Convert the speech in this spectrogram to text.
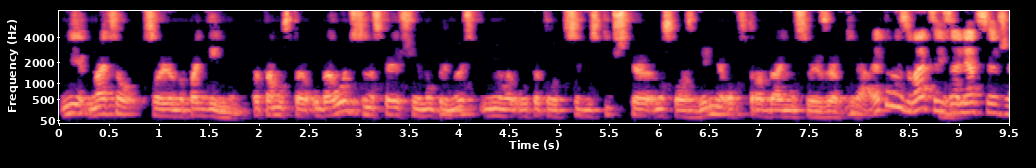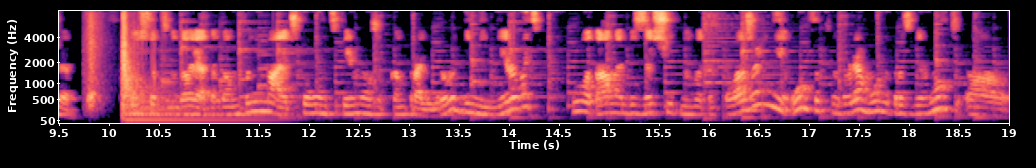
и начал свое нападение. Потому что удовольствие настоящее ему приносит именно вот это вот садистическое наслаждение от страдания своей жертвы. Да, это называется изоляция жертвы. То есть, собственно говоря, когда он понимает, что он теперь может контролировать, доминировать, вот, а она беззащитна в этом положении, он, собственно говоря, может развернуть а,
